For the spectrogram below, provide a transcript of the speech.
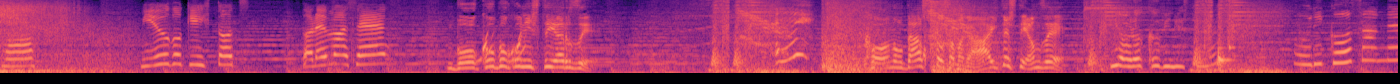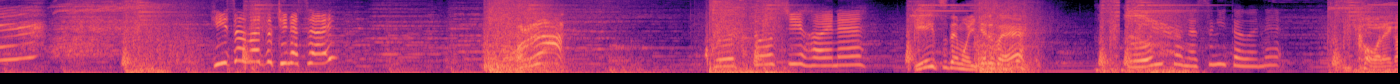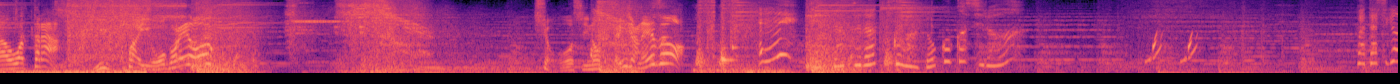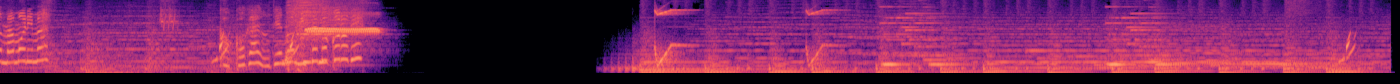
ン。もう身動き一つ取れません。ボコボコにしてやるぜ。このダスト様が相手してやんぜ。喜びなさい。お利口さんね。ひざまずきなさい。ほら！ぶっ通しいハエね。いつでもいけるぜ。大いかが過ぎたわね。これが終わったら一杯おごれよ。調子乗ってんじゃねえぞ。いたずらっ子はどこかしら？私が守ります。ここが腕の見せ所です。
